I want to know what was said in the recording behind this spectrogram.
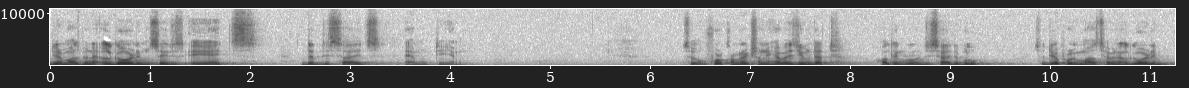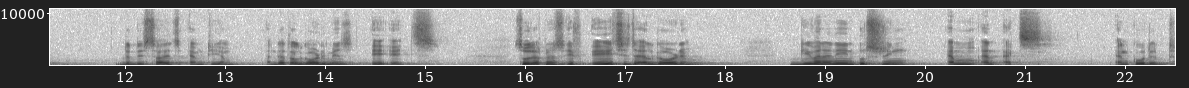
there must be an algorithm say is AH that decides MTM. So, for contradiction we have assumed that halting problem is decidable so, therefore, we must have an algorithm that decides MTM and that algorithm is AH. So, that means, if AH is the algorithm given any input string m and x encoded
